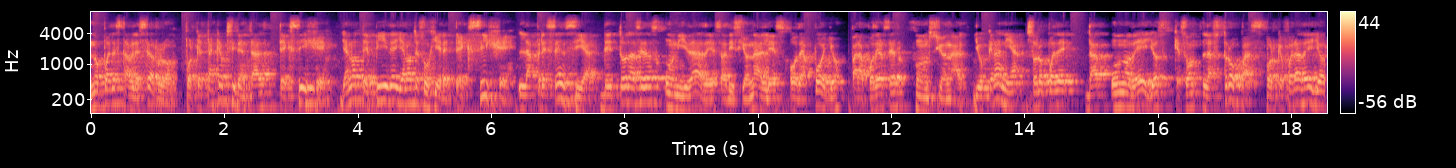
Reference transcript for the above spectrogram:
no puede establecerlo, porque el tanque occidental te exige, ya no te pide, ya no te sugiere, te exige la presencia de todas esas unidades adicionales o de apoyo para poder ser funcional. Y Ucrania solo puede dar uno de ellos, que son las tropas, porque fuera de ello,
